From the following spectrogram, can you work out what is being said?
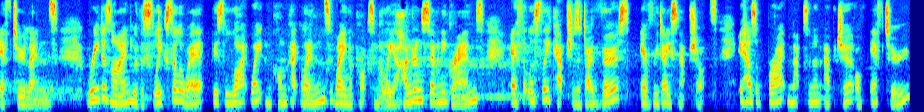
f2 lens. Redesigned with a sleek silhouette, this lightweight and compact lens, weighing approximately 170 grams, effortlessly captures diverse everyday snapshots. It has a bright maximum aperture of f2,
